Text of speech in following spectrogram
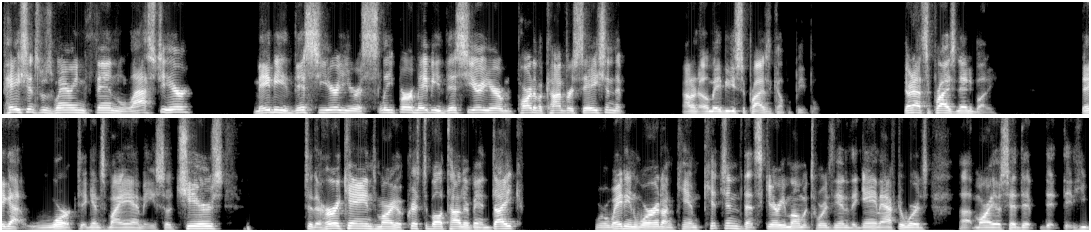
patience was wearing thin last year. Maybe this year you're a sleeper. Maybe this year you're part of a conversation that, I don't know, maybe you surprise a couple people. They're not surprising anybody. They got worked against Miami. So cheers to the Hurricanes, Mario Cristobal, Tyler Van Dyke. We're waiting word on Kam Kinchens, that scary moment towards the end of the game. Afterwards, uh, Mario said that, that, that he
